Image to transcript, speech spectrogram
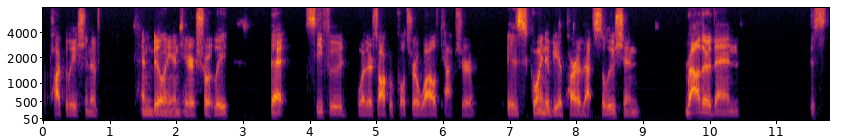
a population of 10 billion here shortly, that seafood, whether it's aquaculture or wild capture, is going to be a part of that solution rather than just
